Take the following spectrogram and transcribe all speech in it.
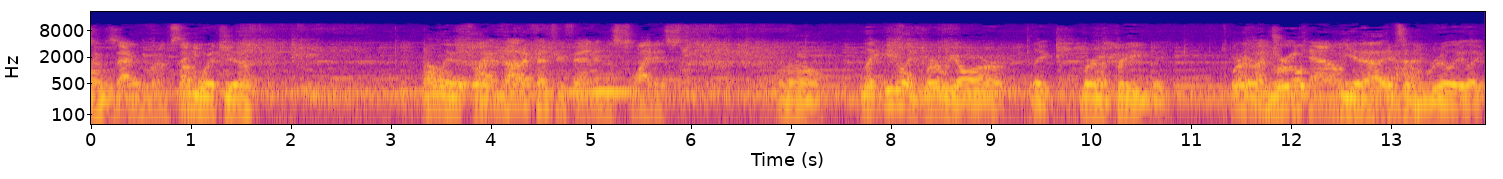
That's exactly what I'm saying. I'm with you. I only I like am not a country fan in the slightest. I know. Like even like where we are, like we're in a pretty like we're in a Country rural town. Yeah, it's a really like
